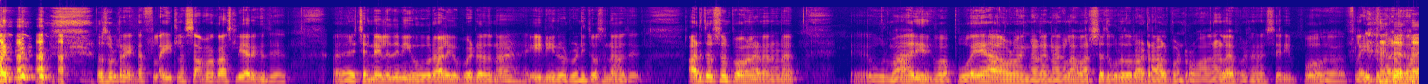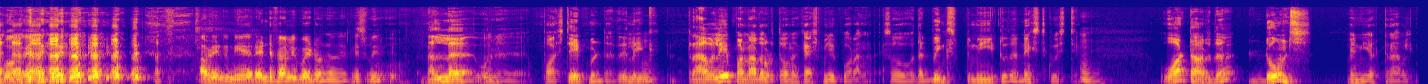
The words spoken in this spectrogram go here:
நான் சொல்கிறேன் ஏன்னா ஃப்ளைட்லாம் செம காஸ்ட்லியாக இருக்குது. சென்னையிலேருந்து நீ ஒரு ஆளுக்கு போயிட்டு வரதுன்னா எயிட்டீன் டுவெண்ட்டி தௌசண்ட் ஆகுது அடுத்த வருஷம் போகலாம் என்னன்னா ஒரு மாதிரி இருக்குப்பா போயே ஆகணும் எங்களால். நாங்களாம் வருஷத்துக்கு ஒரு தடவை ட்ராவல் பண்ணுறோம் அதனால் இப்போ சரி இப்போ ஃப்ளைட்டு போங்க அப்படின்னு நீ ரெண்டு ஃபேமிலி போயிட்டு வந்தாங்க காஷ்மீருக்கு. நல்ல ஒரு ஸ்டேட்மெண்ட் அது. லைக் ட்ராவலே பண்ணாத ஒருத்தவங்க காஷ்மீர் போகிறாங்க so that brings to me to the next question what are the don'ts when you're travelling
